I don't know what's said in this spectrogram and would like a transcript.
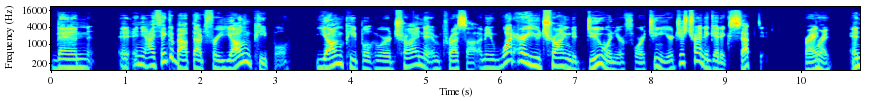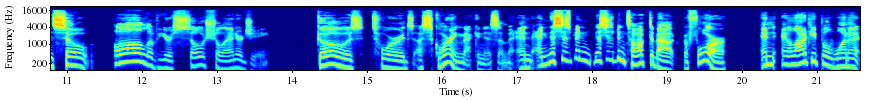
then and I think about that for young people, young people who are trying to impress. I mean, what are you trying to do when you're 14? You're just trying to get accepted, right? Right. And so all of your social energy goes towards a scoring mechanism. And and this has been this has been talked about before. And and a lot of people want to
